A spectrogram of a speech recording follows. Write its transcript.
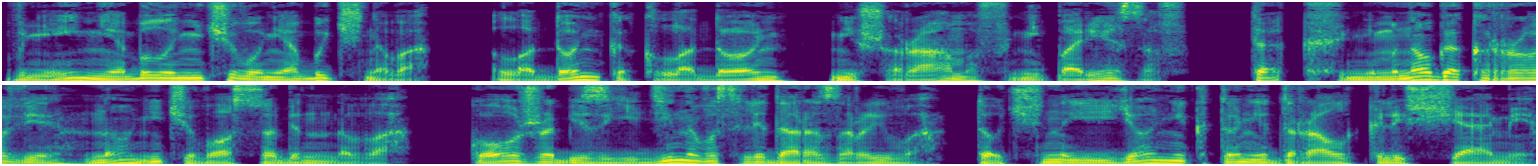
В ней не было ничего необычного. Ладонь как ладонь, ни шрамов, ни порезов. Так, немного крови, но ничего особенного. Кожа без единого следа разрыва. Точно ее никто не драл клещами.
